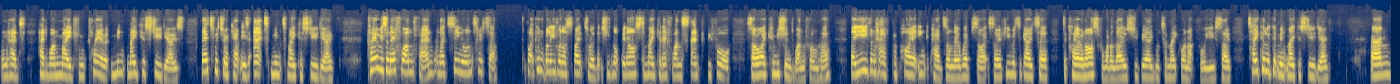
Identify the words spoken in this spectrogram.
and had had one made from Claire at Mint Maker Studios. Their Twitter account is at Mint Maker Studio. Claire is an F1 fan, and I'd seen her on Twitter, but I couldn't believe when I spoke to her that she'd not been asked to make an F1 stamp before. So I commissioned one from her. They even have papaya ink pads on their website. So if you were to go to, to Claire and ask for one of those, she'd be able to make one up for you. So take a look at Mint Maker Studio. Um,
